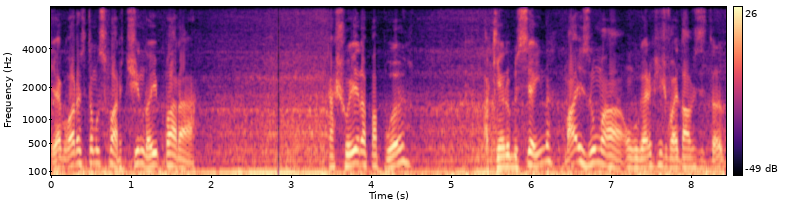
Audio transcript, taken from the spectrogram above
E agora estamos partindo aí para Cachoeira Papuã, aqui em Urubici ainda. Mais uma, um lugar que a gente vai estar visitando.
